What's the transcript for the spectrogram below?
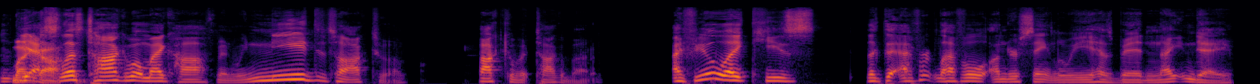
Mike yes, Hoffman. let's talk about Mike Hoffman. We need to talk to him. Talk about talk about him. I feel like he's like the effort level under St. Louis has been night and day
